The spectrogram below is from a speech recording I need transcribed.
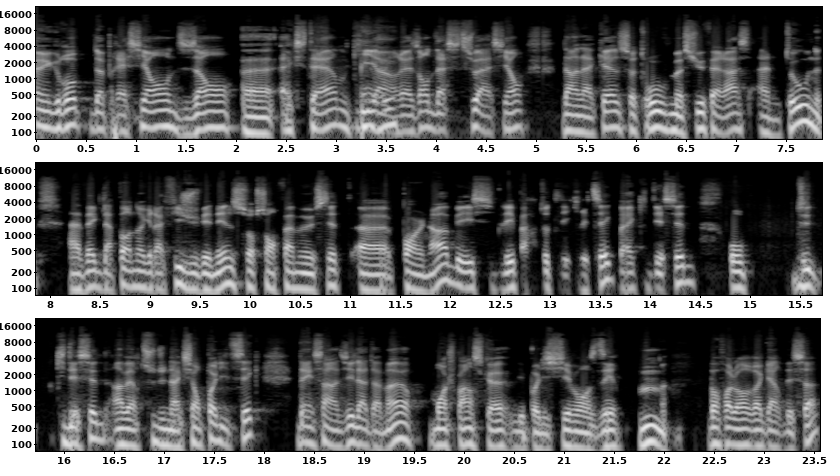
un groupe de pression, disons, euh, externe, qui, ben en raison de la situation dans laquelle se trouve Monsieur Ferras Antoun, avec de la pornographie juvénile sur son fameux site euh, Pornhub et ciblé par toutes les critiques, ben, qui décide au, qui décide en vertu d'une action politique d'incendier la demeure. Moi, je pense que les policiers vont se dire, hmm, va falloir regarder ça.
